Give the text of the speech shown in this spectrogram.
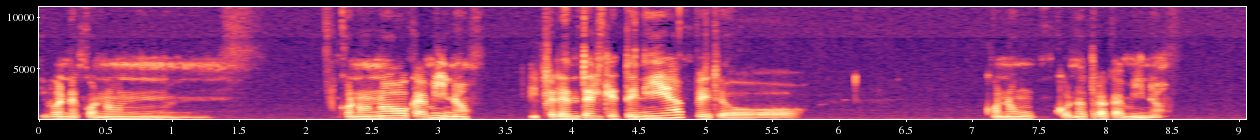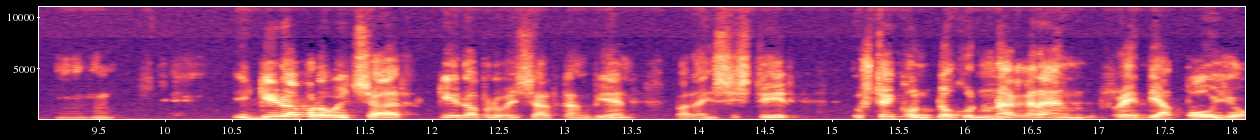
y bueno, con un, con un nuevo camino, diferente al que tenía, pero con, un, con otro camino. Y quiero aprovechar, quiero aprovechar también para insistir, usted contó con una gran red de apoyo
